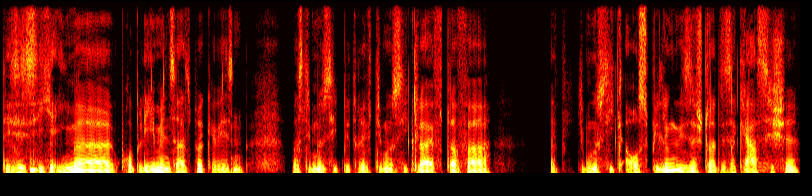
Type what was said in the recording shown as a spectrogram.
Das ist sicher immer ein Problem in Salzburg gewesen, was die Musik betrifft. Die Musik läuft auf a, die Musikausbildung in dieser Stadt ist eine klassische,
